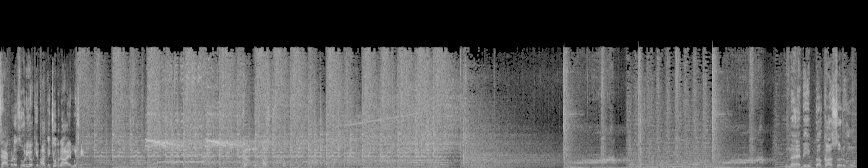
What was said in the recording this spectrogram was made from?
सैकड़ों सूर्यों की भांति चुभ रहा है मुझे। मैं भी बकासुर हूँ।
